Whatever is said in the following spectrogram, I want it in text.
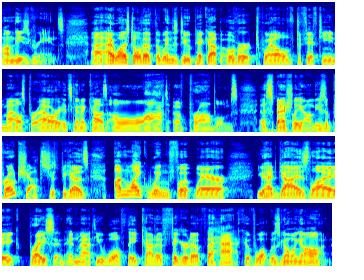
on these greens. Uh, I was told that if the winds do pick up over 12 to 15 miles per hour, it's going to cause a lot of problems, especially on these approach shots, just because unlike Winged Foot, where you had guys like Bryson and Matthew Wolff. They kind of figured out the hack of what was going on,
